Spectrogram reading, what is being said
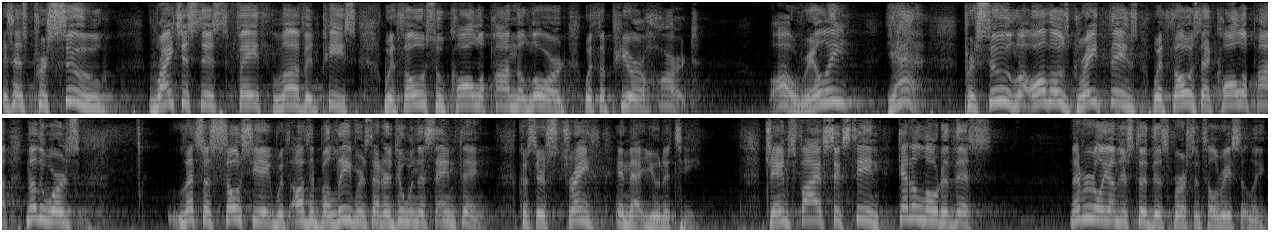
It says pursue righteousness, faith, love and peace with those who call upon the Lord with a pure heart. Oh, really? Yeah. Pursue all those great things with those that call upon. In other words, let's associate with other believers that are doing the same thing because there's strength in that unity. James 5 16, get a load of this. Never really understood this verse until recently.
